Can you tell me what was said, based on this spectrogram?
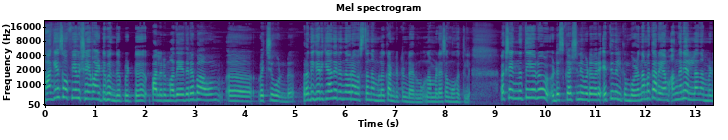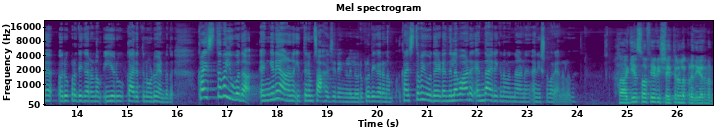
ഹാഗിയ സോഫിയ വിഷയമായിട്ട് ബന്ധപ്പെട്ട് പലരും മതേതര ഭാവം വെച്ചുകൊണ്ട് പ്രതികരിക്കാതിരുന്ന ഒരവസ്ഥ നമ്മൾ കണ്ടിട്ടുണ്ടായിരുന്നു നമ്മുടെ സമൂഹത്തിൽ പക്ഷെ ഇന്നത്തെ ഈ ഒരു ഡിസ്കഷൻ ഇവിടെ വരെ എത്തി നിൽക്കുമ്പോൾ നമുക്കറിയാം അങ്ങനെയല്ല നമ്മുടെ ഒരു പ്രതികരണം ഈ ഒരു കാര്യത്തിനോട് വേണ്ടത്. ക്രൈസ്തവ യുവത എങ്ങനെയാണ് ഇത്തരം സാഹചര്യങ്ങളിൽ ഒരു പ്രതികരണം ക്രൈസ്തവ യുവതയുടെ നിലപാട് എന്തായിരിക്കണമെന്നാണ് അനീഷിന് പറയാനുള്ളത്? ഹാഗിയ സോഫിയ വിഷയത്തിലുള്ള പ്രതികരണം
